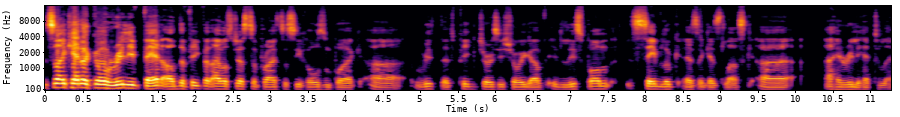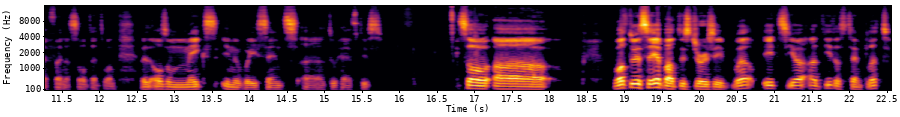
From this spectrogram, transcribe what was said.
so I cannot go really bad on the pink, but I was just surprised to see Rosenborg uh, with that pink jersey showing up in Lisbon. Same look as against LASK. Uh, I really had to laugh when I saw that one. But it also makes, in a way, sense uh, to have this. So, uh, what do I say about this jersey? Well, it's your Adidas template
